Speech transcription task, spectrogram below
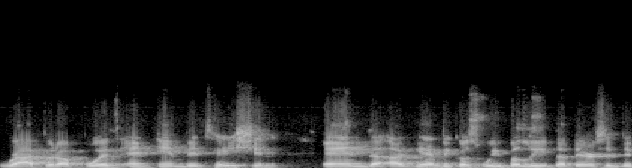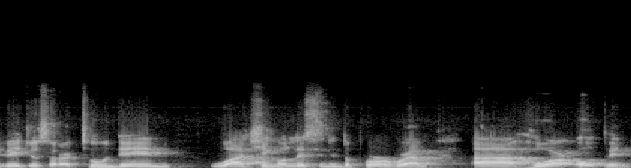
wrap it up with an invitation. And uh, again, because we believe that there's individuals that are tuned in, watching or listening to the program, uh, who are open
